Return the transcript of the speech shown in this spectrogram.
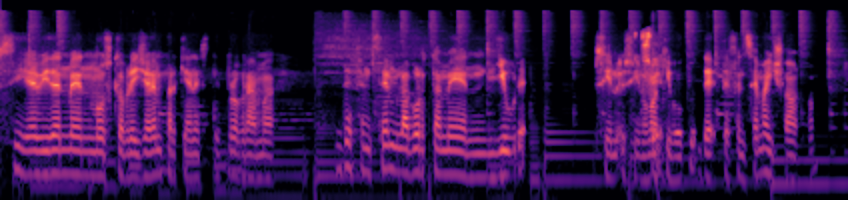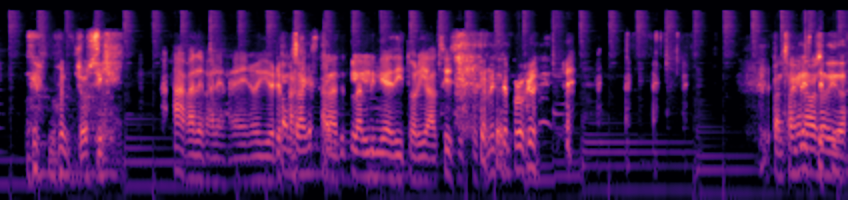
Sí, evidentment mos cabrejarem perquè en este programa defensem l'avortament lliure. Si, no- si no Sí. m'equivoco, de, defensem això, no? jo sí. Ah, vale, vale, vale. No, jo era per que- la, la línia editorial. Sí, sí, perquè en este programa... Pensava que anaves a dir... De...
